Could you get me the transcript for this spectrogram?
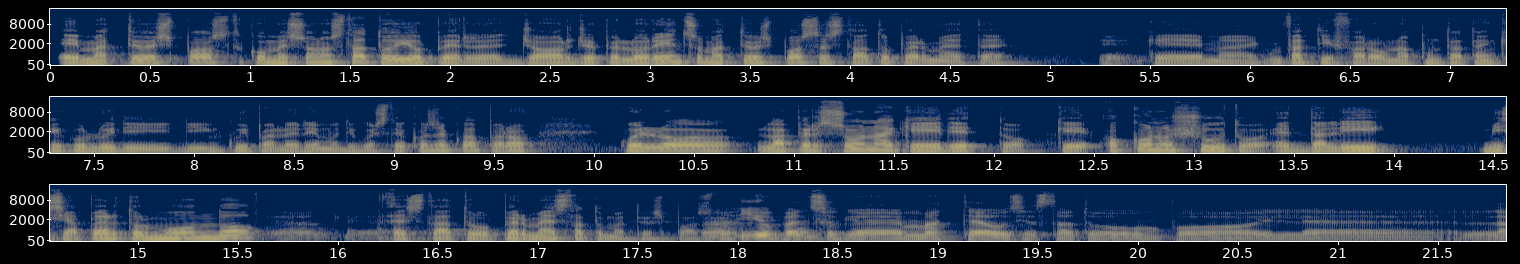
e Matteo Esposto, come sono stato io per Giorgio e per Lorenzo, Matteo Esposto è stato per me e te. Sì. Che, ma, infatti farò una puntata anche con lui di, di, in cui parleremo di queste cose qua, però quello, la persona che hai detto che ho conosciuto e da lì mi si è aperto il mondo è stato, per me è stato Matteo Esposto. io penso che Matteo sia stato un po' il... La,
